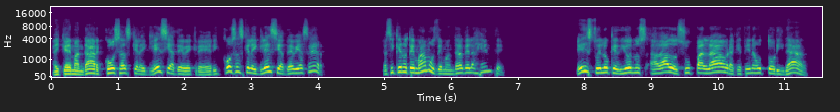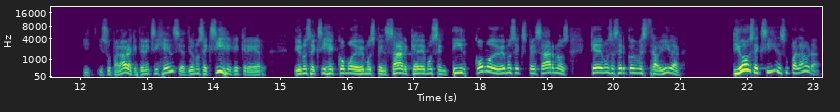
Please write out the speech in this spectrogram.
Hay que demandar cosas que la iglesia debe creer y cosas que la iglesia debe hacer. Así que no temamos demandar de la gente. Esto es lo que Dios nos ha dado, su palabra que tiene autoridad y, su palabra que tiene exigencias. Dios nos exige que creer, Dios nos exige cómo debemos pensar, qué debemos sentir, cómo debemos expresarnos, qué debemos hacer con nuestra vida. Dios exige su palabra.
